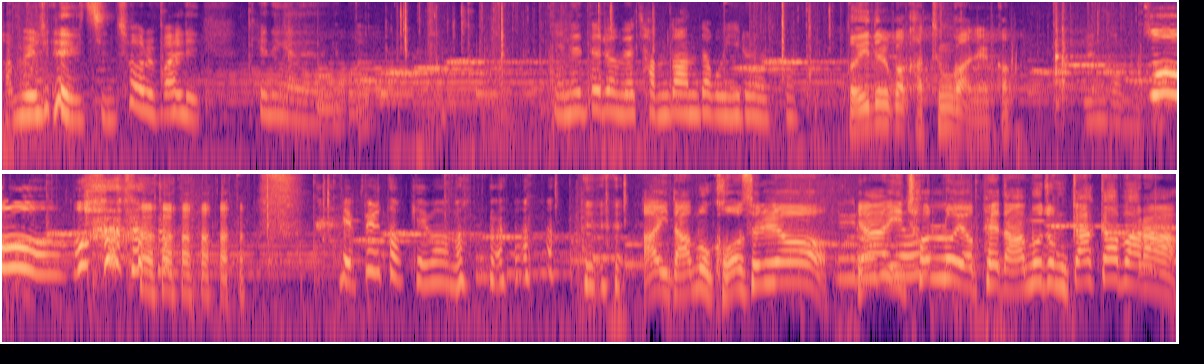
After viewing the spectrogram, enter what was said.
밤을 미친 철을 빨리 캐닝해내야겠다 얘네들은 왜 잠도 안 자고 일을 할까? 너희들과 같은 거 아닐까? 왠가 보지 오! 에펠탑 개 많아. 아, 이 나무 거슬려. 야, 이 철로 옆에 나무 좀 깎아봐라.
